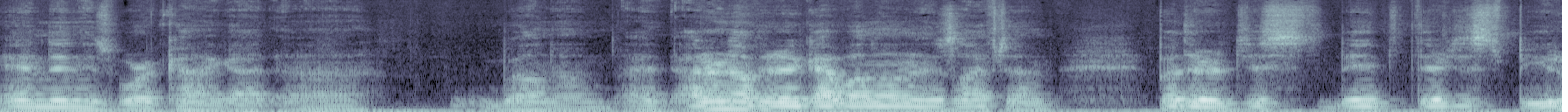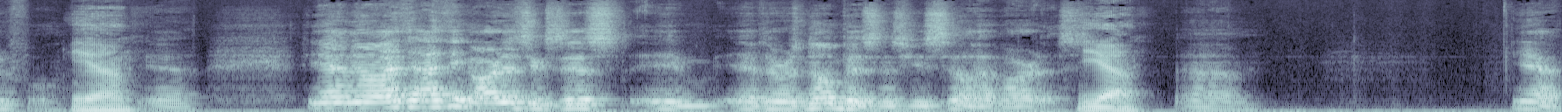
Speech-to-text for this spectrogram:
And then his work kind of got uh, well known. I, I don't know if it got well known in his lifetime, but they're just they they're just beautiful. Yeah. Yeah, yeah. No, I, th- I think artists exist. If, if there was no business, you still have artists. Yeah. Um, yeah,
